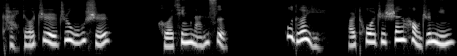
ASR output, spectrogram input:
凯得志之无实，何清难似？不得已而托之深厚之名，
